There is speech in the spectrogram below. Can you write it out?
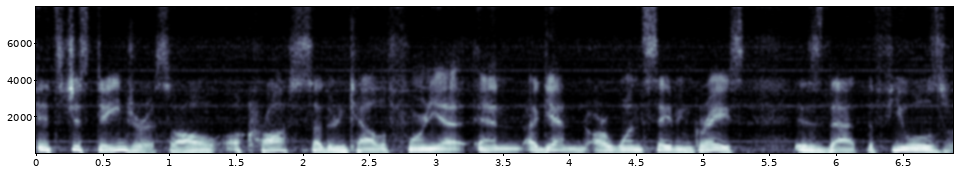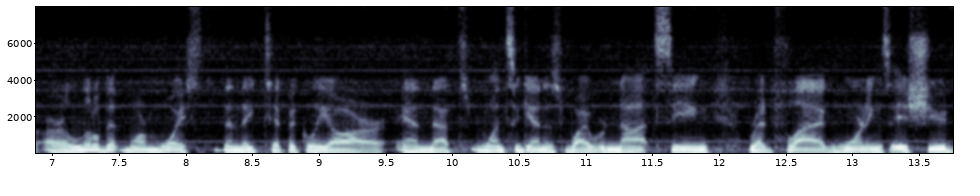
it's just dangerous all across Southern California. And again, our one saving grace is that the fuels are a little bit more moist than they typically are, and that's once again is why we're not seeing red flag warnings issued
